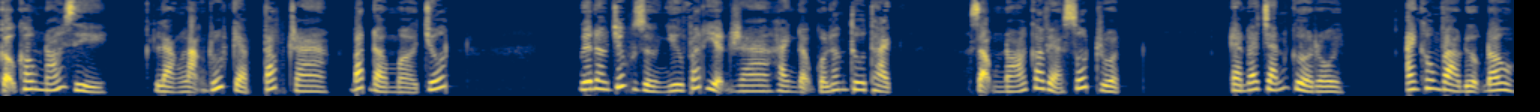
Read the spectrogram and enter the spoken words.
Cậu không nói gì lẳng lặng rút kẹp tóc ra, bắt đầu mở chốt. Nguyễn đông trúc dường như phát hiện ra hành động của lâm thu thạch. Giọng nói có vẻ sốt ruột. Em đã chắn cửa rồi. Anh không vào được đâu.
